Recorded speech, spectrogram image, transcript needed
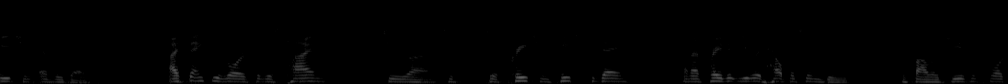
each and every day. I thank you, Lord, for this time to, uh, to, to preach and teach today. And I pray that you would help us indeed to follow Jesus more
